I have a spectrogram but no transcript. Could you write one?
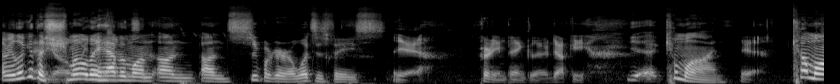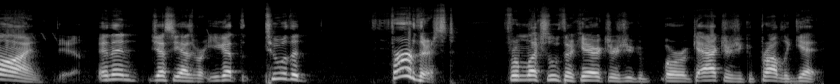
I mean, look at the go, schmo they have him on, on, on Supergirl. What's his face? Yeah. Pretty in pink there, Duckie. Yeah, come on. Yeah. Come on. Yeah. And then Jesse Eisenberg. You got the, two of the furthest from Lex Luthor characters you could or actors you could probably get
